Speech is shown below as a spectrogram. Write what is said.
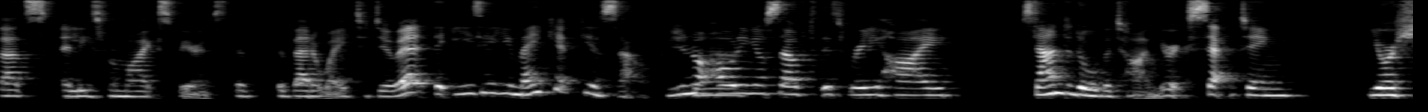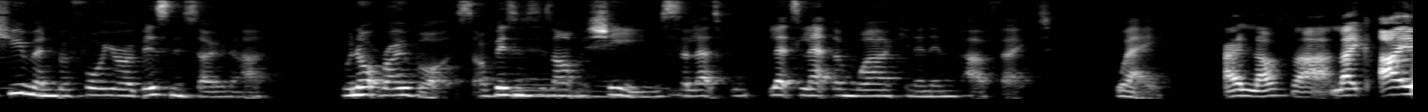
that's at least from my experience the, the better way to do it the easier you make it for yourself because you're not yeah. holding yourself to this really high standard all the time you're accepting you're a human before you're a business owner. We're not robots. Our businesses aren't mm. machines. So let's let's let them work in an imperfect way. I love that. Like I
